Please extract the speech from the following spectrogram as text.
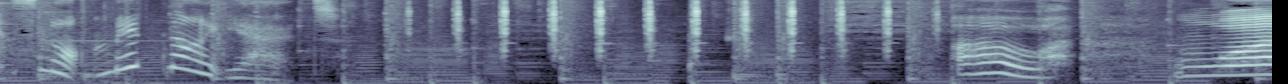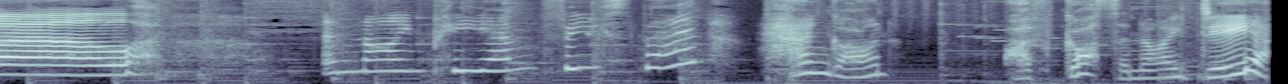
it's not midnight yet. Oh, well, a 9 pm feast then? Hang on, I've got an idea.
